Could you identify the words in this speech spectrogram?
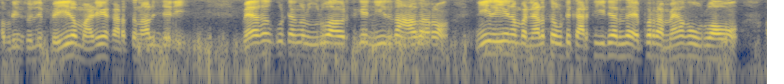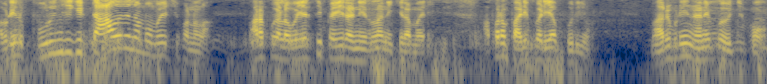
அப்படின்னு சொல்லி பெய்கிற மழையை கடத்தினாலும் சரி மேகக்கூட்டங்கள் உருவாகிறதுக்கே நீர் தான் ஆதாரம். நீரையே நம்ம நிலத்தை விட்டு கடத்திக்கிட்டே இருந்தால் எப்படா மேகம் உருவாகும் அப்படின்னு புரிஞ்சுக்கிட்டாவது நம்ம முயற்சி பண்ணலாம். பரப்புகளை உயர்த்தி பயிர் நீர்லாம் நிற்கிற மாதிரி. அப்புறம் படிப்படியாக புரியும். மறுபடியும் நினைப்பை வச்சுப்போம்.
